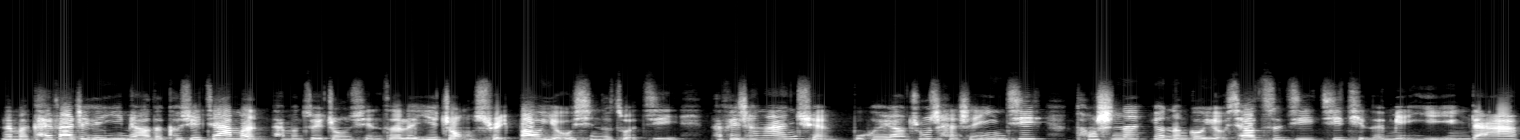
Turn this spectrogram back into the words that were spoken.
那么，开发这个疫苗的科学家们，他们最终选择了一种水包油型的佐剂，它非常的安全，不会让猪产生应激，同时呢，又能够有效刺激机体的免疫应答。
